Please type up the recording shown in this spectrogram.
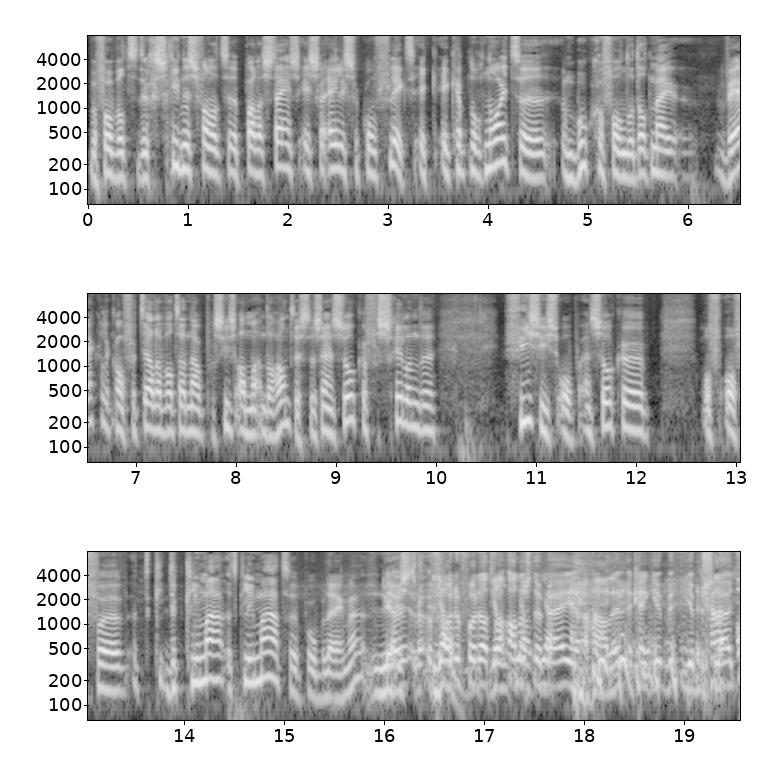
bijvoorbeeld de geschiedenis van het uh, Palestijns-Israëlische conflict. Ik, ik heb nog nooit uh, een boek gevonden dat mij werkelijk kan vertellen wat er nou precies allemaal aan de hand is. Er zijn zulke verschillende visies op. En zulke... Of, of uh, het, de klimaat, het klimaatprobleem. Hè? Nu ja, voor, voordat we alles erbij eh, halen. Kijk, je, je, besluit,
